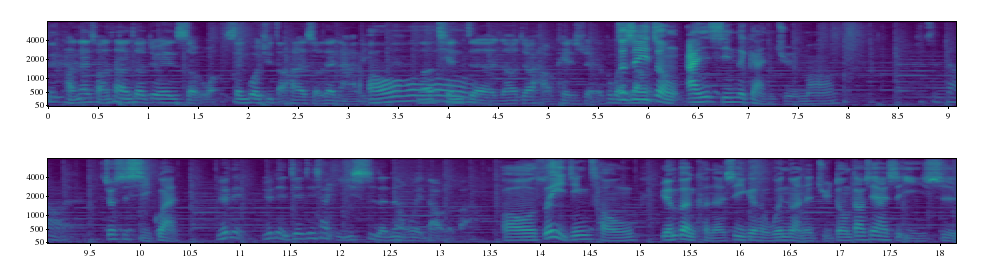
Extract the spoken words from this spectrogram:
就躺在床上的时候，就会手往伸过去找他的手在哪里，哦，然后牵着，然后就好可以睡了。不管这是一种安心的感觉吗？不知道哎、欸，就是习惯，有点有点接近像仪式的那种味道了吧？哦，所以已经从原本可能是一个很温暖的举动，到现在是仪式。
